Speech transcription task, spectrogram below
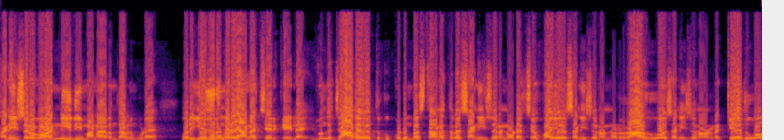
சனீஸ்வர பகவான் நீதிமானா இருந்தாலும் கூட ஒரு எதிர்மறையான சேர்க்கையில இவங்க ஜாதகத்துக்கு குடும்பஸ்தானத்துல சனீஸ்வரனோட செவ்வாயோ சனீஸ்வரனோட ராகுவோ சனீஸ்வரனோட கேதுவோ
